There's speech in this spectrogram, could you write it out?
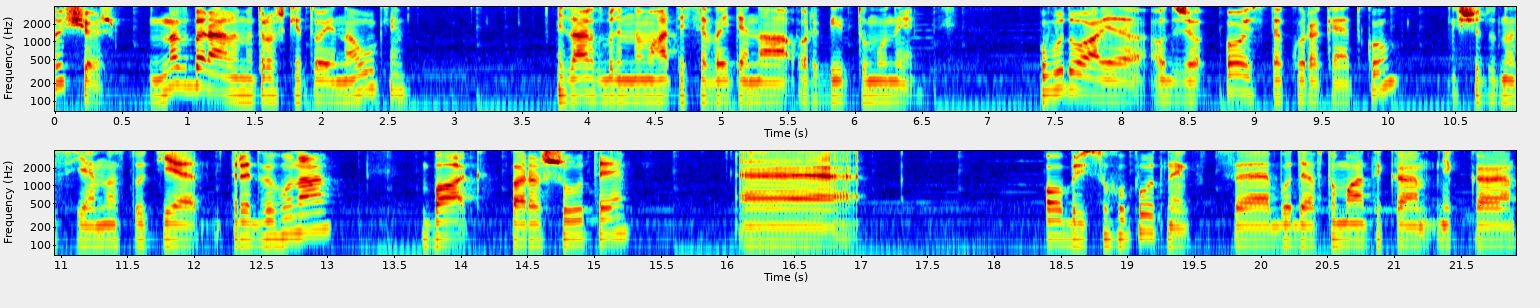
Ну що ж, назбирали ми трошки тої науки. І зараз будемо намагатися вийти на орбіту Муни. Побудував я, отже, ось таку ракетку. Що тут у нас є? У нас тут є три двигуна, бак, парашути, е- обріз сухопутник. Це буде автоматика, яка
